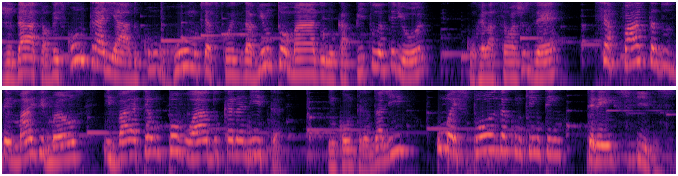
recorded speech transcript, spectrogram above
Judá, talvez contrariado com o rumo que as coisas haviam tomado no capítulo anterior, com relação a José, se afasta dos demais irmãos e vai até um povoado cananita, encontrando ali uma esposa com quem tem três filhos.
